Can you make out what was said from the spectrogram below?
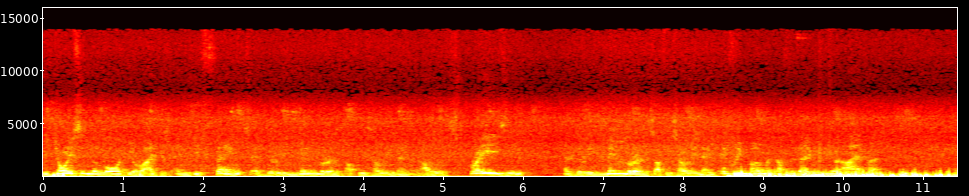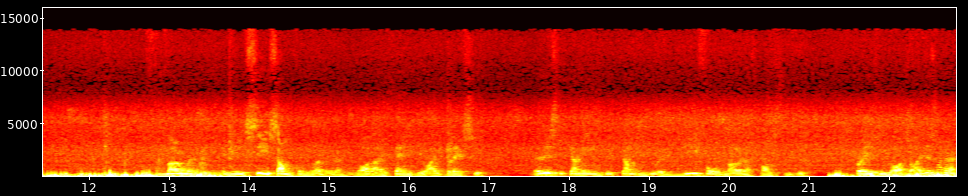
Rejoice in the Lord, your righteous, and give thanks at the remembrance of his holy name. In other words, praise him at the remembrance of his holy name. Every moment of the day when you and I have a, a moment and, and you see something, whatever, God, I thank you, I bless you. That is to coming into come into a default mode of constantly praising God. So I just want to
